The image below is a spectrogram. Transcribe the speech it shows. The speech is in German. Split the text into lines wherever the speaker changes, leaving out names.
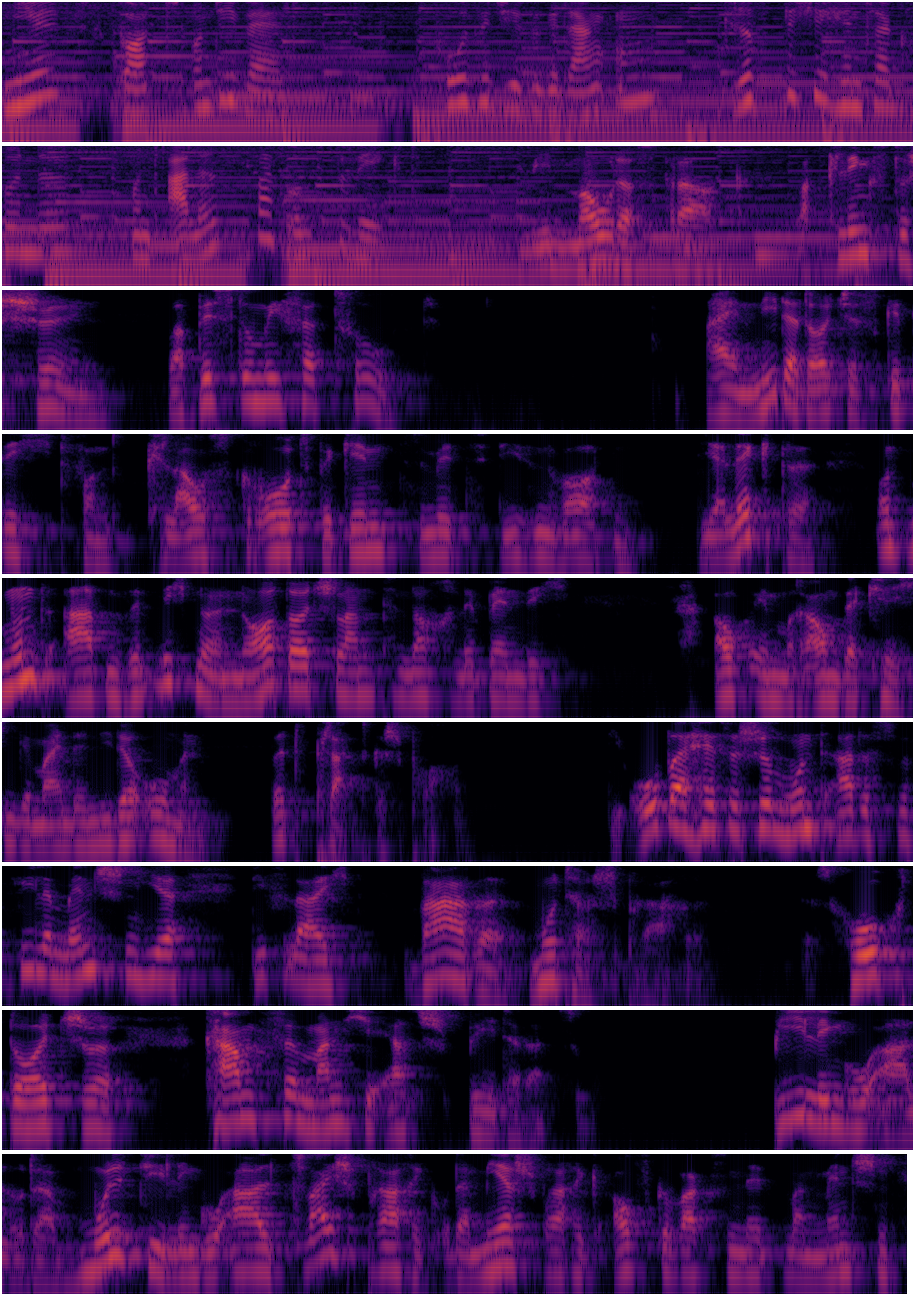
Nils, Gott und die Welt. Positive Gedanken, christliche Hintergründe und alles, was uns bewegt.
Min Moder sprach, wa klingst du schön, wa bist du mir vertraut. Ein niederdeutsches Gedicht von Klaus Groth beginnt mit diesen Worten. Dialekte und Mundarten sind nicht nur in Norddeutschland noch lebendig, auch im Raum der Kirchengemeinde Niederohmen wird platt gesprochen. Die oberhessische Mundart ist für viele Menschen hier die vielleicht wahre Muttersprache. Das Hochdeutsche kam für manche erst später dazu. Bilingual oder multilingual, zweisprachig oder mehrsprachig aufgewachsen nennt man Menschen,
